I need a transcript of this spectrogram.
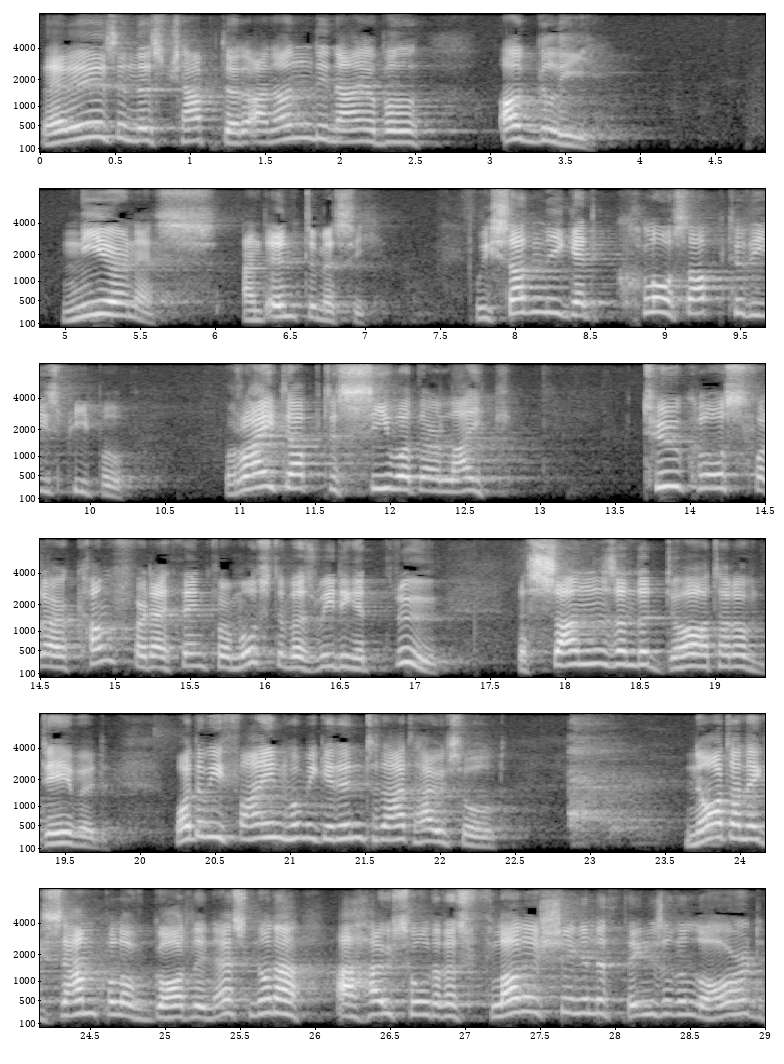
There is in this chapter an undeniable, ugly nearness and intimacy we suddenly get close up to these people, right up to see what they're like. Too close for our comfort, I think, for most of us reading it through. The sons and the daughter of David. What do we find when we get into that household? Not an example of godliness, not a, a household that is flourishing in the things of the Lord.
